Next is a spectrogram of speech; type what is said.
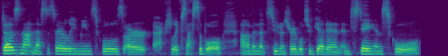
does not necessarily mean schools are actually accessible um, and that students are able to get in and stay in school.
